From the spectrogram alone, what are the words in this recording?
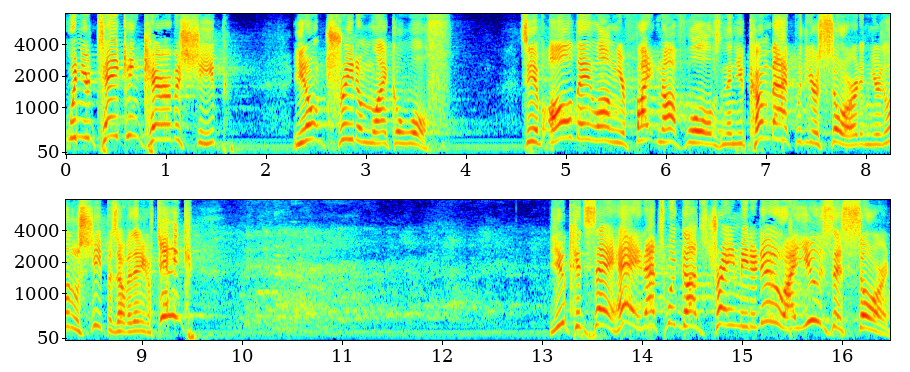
when you're taking care of a sheep, you don't treat them like a wolf. See, if all day long you're fighting off wolves and then you come back with your sword and your little sheep is over there, you go, tink! you could say, hey, that's what God's trained me to do. I use this sword.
